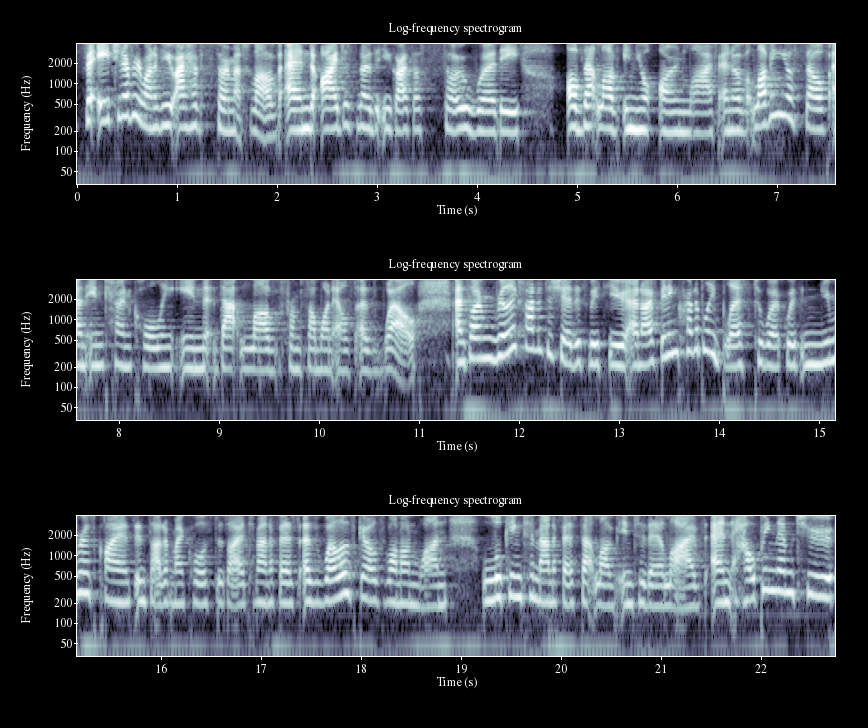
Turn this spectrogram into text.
for each and every one of you, I have so much love. And I just know that you guys are so worthy of that love in your own life and of loving yourself and in turn calling in that love from someone else as well. And so I'm really excited to share this with you. And I've been incredibly blessed to work with numerous clients inside of my course Desire to Manifest, as well as girls one on one looking to manifest that love into their lives and helping them to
